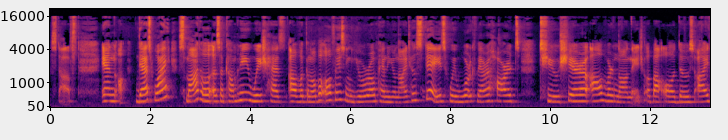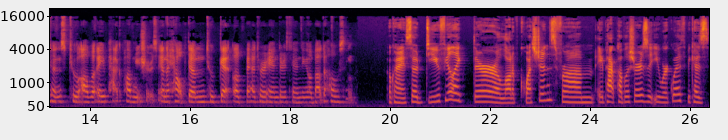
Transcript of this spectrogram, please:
stuff. And uh, that's why Smaato, as a company which has our global office in Europe and the United States, we work very hard to share our knowledge about all those items to our APAC publishers and help them to get a better understanding about the whole thing. Okay, so do you feel like there are a lot of questions from APAC publishers that you work with? Because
